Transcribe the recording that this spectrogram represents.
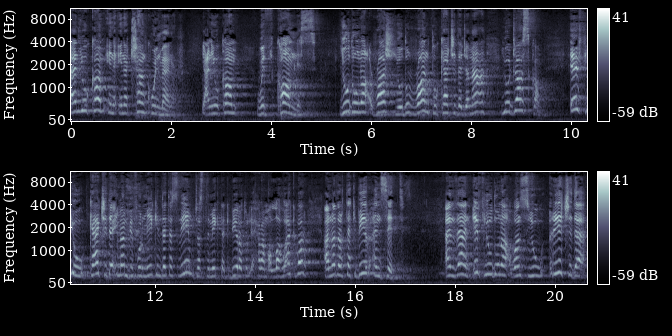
and you come in, in a tranquil manner. And you come with calmness. You do not rush, you don't run to catch the jama'ah, you just come. If you catch the imam before making the taslim, just make takbiratul ihram, Allahu Akbar, another takbir and sit. And then if you do not, once you reach the,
